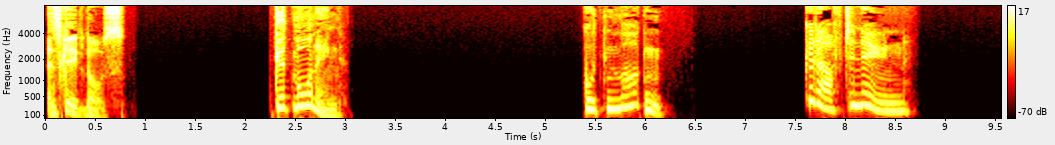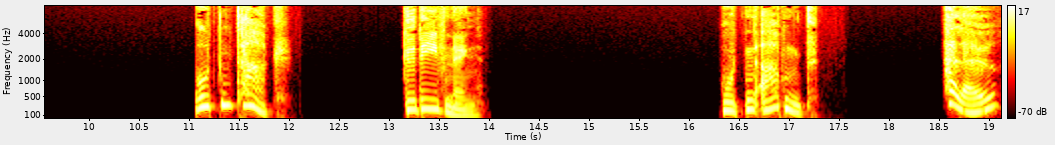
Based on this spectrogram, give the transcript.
Es geht los. Good morning. Guten Morgen. Good afternoon. Guten Tag. Good evening. Guten Abend. Hello.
